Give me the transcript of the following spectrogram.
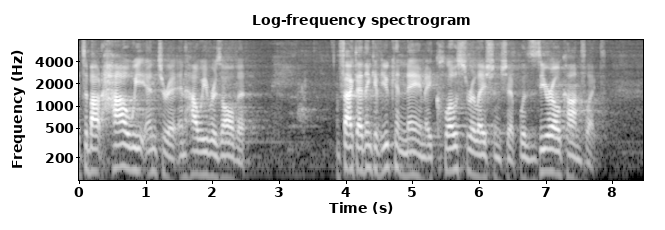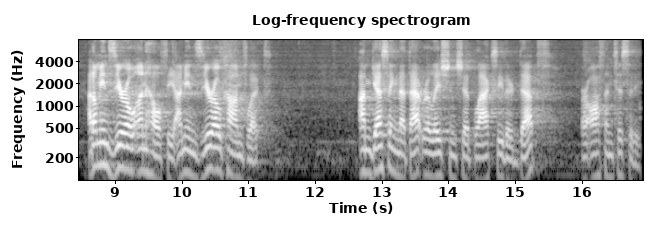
it's about how we enter it and how we resolve it. In fact, I think if you can name a close relationship with zero conflict, I don't mean zero unhealthy, I mean zero conflict I'm guessing that that relationship lacks either depth or authenticity.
